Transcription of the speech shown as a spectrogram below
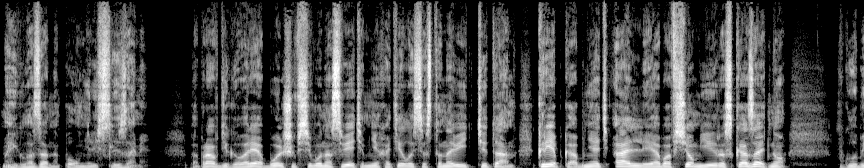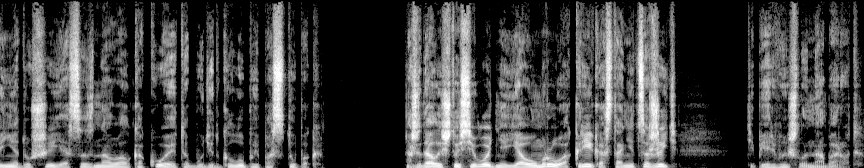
Мои глаза наполнились слезами. По правде говоря, больше всего на свете мне хотелось остановить Титан, крепко обнять Алли и обо всем ей рассказать, но в глубине души я осознавал, какой это будет глупый поступок. Ожидалось, что сегодня я умру, а Крик останется жить. Теперь вышло наоборот.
